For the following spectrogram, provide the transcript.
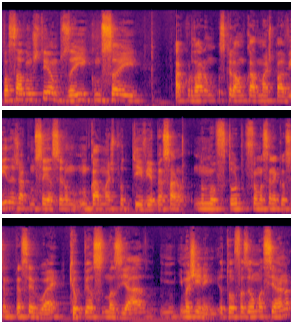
Passado uns tempos, aí comecei acordar se calhar um bocado mais para a vida, já comecei a ser um, um bocado mais produtivo e a pensar no meu futuro, porque foi uma cena que eu sempre pensei bem, que eu penso demasiado. Imaginem, eu estou a fazer uma cena,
